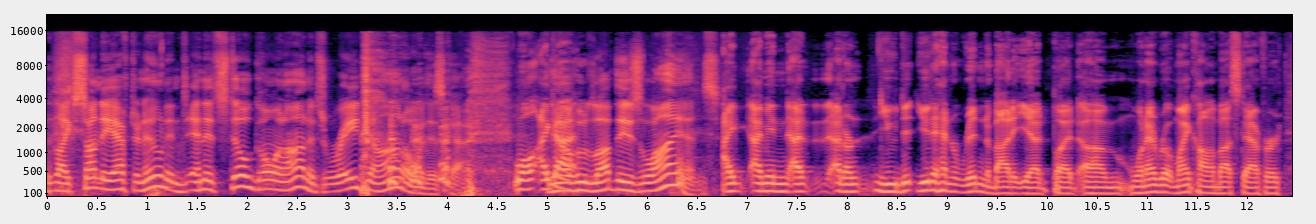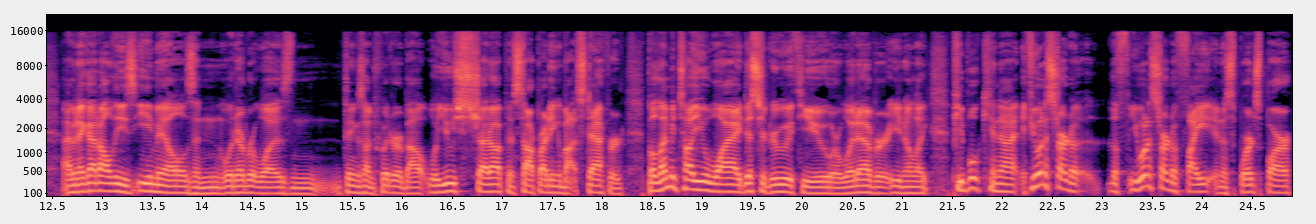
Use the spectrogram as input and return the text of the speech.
like Sunday afternoon, and, and it's still going on. It's raging on over this guy. Well, I You got know who love these Lions. I, I mean, I, I don't. You you hadn't written about it yet, but um, when I wrote my column about Stafford, I mean, I got all these emails and whatever it was and things on Twitter about, will you shut up and stop writing about Stafford? But let me tell you why I disagree with you or whatever. You know, like people cannot. If you want to start a, you want to start a fight in a sports bar,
